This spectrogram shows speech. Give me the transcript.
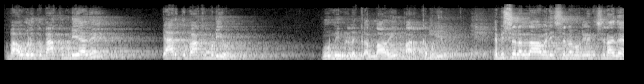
அப்போ அவங்களுக்கு பார்க்க முடியாது. யாருக்கு பார்க்க முடியும்? மூமின்களுக்கு அல்லாவை பார்க்க முடியும். நபி ஸல்லல்லாஹு அலைஹி வஸல்லம் அவர்கள் என்ன செய்றாங்க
